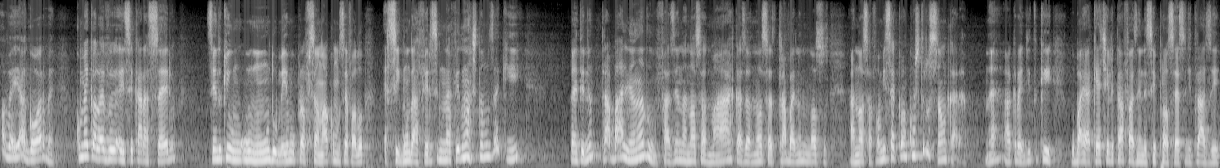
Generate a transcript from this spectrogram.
pô, velho, e agora, velho? Como é que eu levo esse cara a sério? Sendo que o, o mundo mesmo, o profissional, como você falou, é segunda-feira, segunda-feira nós estamos aqui. Tá entendendo? Trabalhando, fazendo as nossas marcas, as nossas, trabalhando nosso, a nossa forma. Isso aqui é uma construção, cara. Né? Acredito que o Baiaquete ele está fazendo esse processo de trazer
